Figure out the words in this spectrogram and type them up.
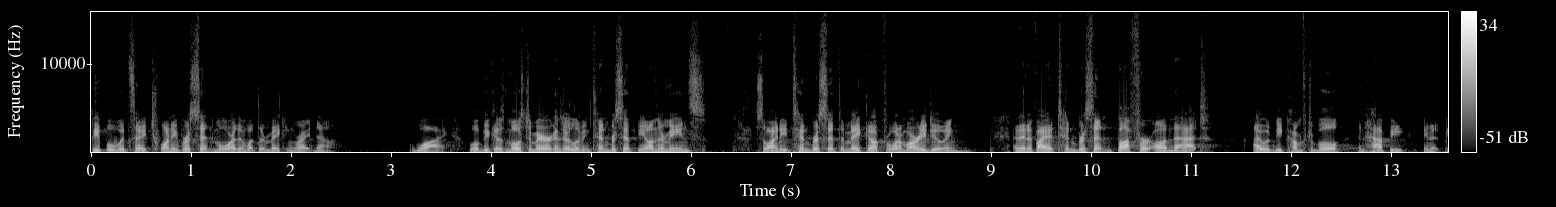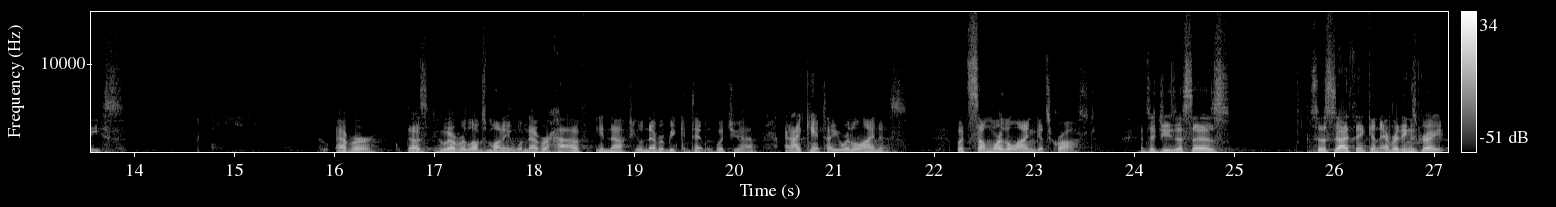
people would say 20% more than what they're making right now. Why? Well, because most Americans are living 10% beyond their means, so I need 10% to make up for what I'm already doing. And then if I had 10% buffer on that, I would be comfortable and happy and at peace. Whoever does whoever loves money will never have enough. You'll never be content with what you have. And I can't tell you where the line is, but somewhere the line gets crossed. And so Jesus says, so this guy thinking everything's great.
